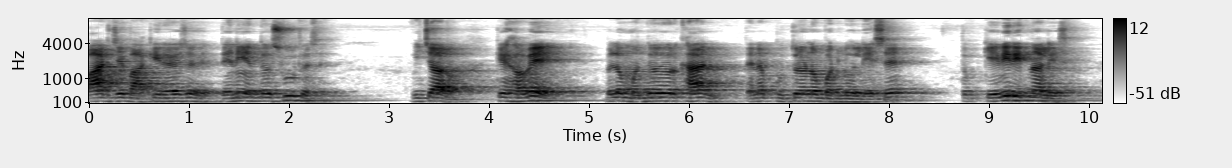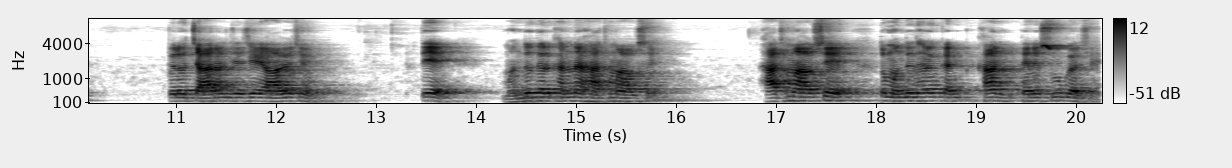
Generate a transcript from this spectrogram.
પાઠ જે બાકી રહ્યો છે, તેની અંદર શું થશે? વિચારો કે હવે પેલો મંદોદર ખાન તેના પુત્રનો બદલો લેશે, તો કેવી રીતના લેશે? પેલો ચારણ જે છે આવે છે, તે મંદોદર ખાનના હાથમાં આવશે. હાથમાં આવશે તો મંદોદર ખાન તેને શું કરશે?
